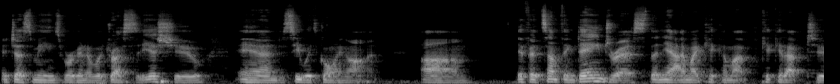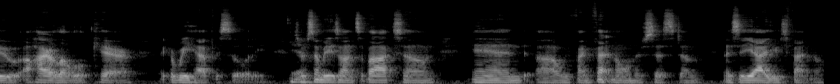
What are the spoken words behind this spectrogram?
It just means we're going to address the issue and see what's going on. Um, if it's something dangerous, then yeah, I might kick them up, kick it up to a higher level of care, like a rehab facility. Yeah. So if somebody's on Suboxone and uh, we find fentanyl in their system, and I say, yeah, I use fentanyl.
